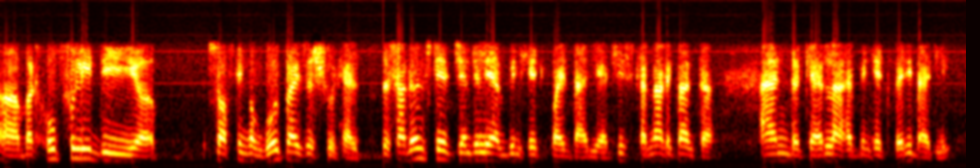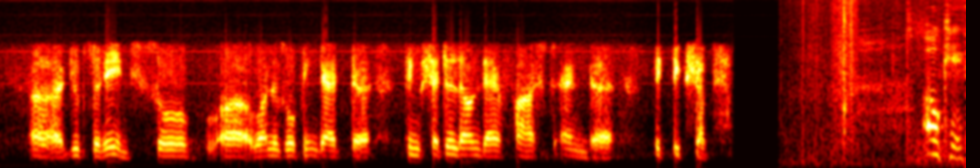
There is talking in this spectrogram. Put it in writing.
uh, but hopefully the uh, softening of gold prices should help. The southern states generally have been hit quite badly. At least Karnataka and, and Kerala have been hit very badly. Uh, due to the rains. So uh, one is hoping that uh, things settle down there fast and it picks up. Okay,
